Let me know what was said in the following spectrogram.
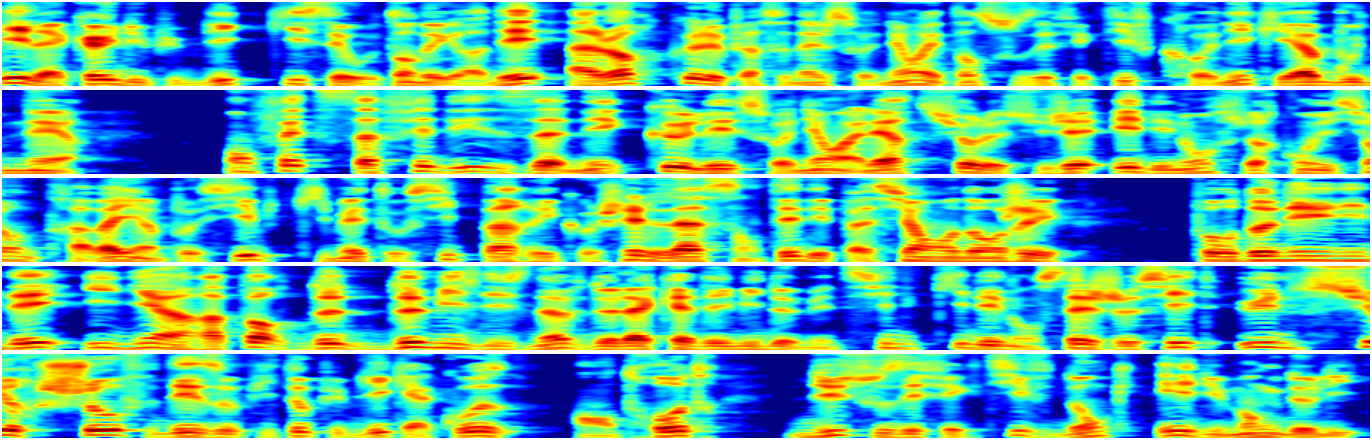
et l'accueil du public qui s'est autant dégradé alors que le personnel soignant en sous-effectif chronique et à bout de nerfs. En fait, ça fait des années que les soignants alertent sur le sujet et dénoncent leurs conditions de travail impossibles qui mettent aussi par ricochet la santé des patients en danger. Pour donner une idée, il y a un rapport de 2019 de l'Académie de médecine qui dénonçait, je cite, une surchauffe des hôpitaux publics à cause, entre autres, du sous-effectif donc et du manque de lits.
